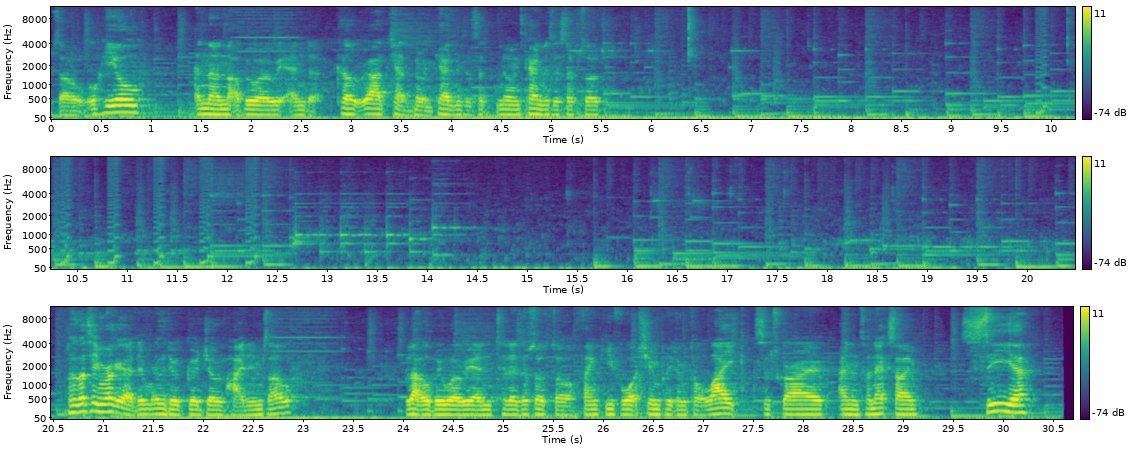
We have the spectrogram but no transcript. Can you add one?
So we'll heal, and then that'll be where we end it. Because we actually had no encounters, no encounters this episode. That Team Rocket guy didn't really do a good job of hiding himself. But that will be where we end today's episode. So thank you for watching. Please remember to like, subscribe, and until next time, see ya!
